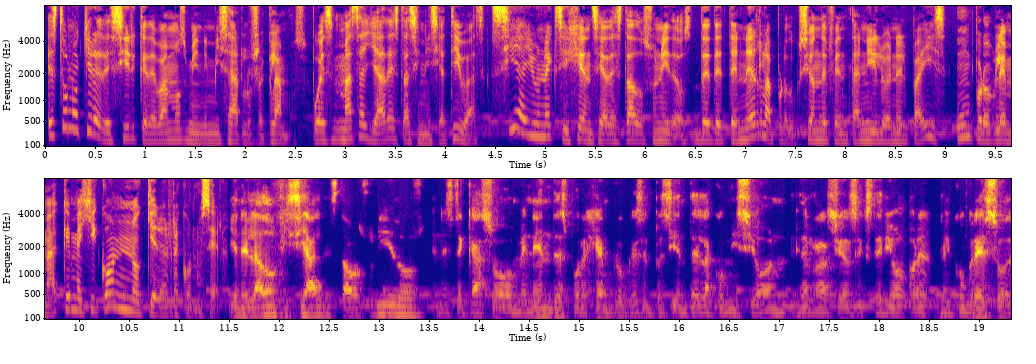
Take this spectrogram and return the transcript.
esto no quiere decir que debamos minimizar los reclamos, pues más allá de estas iniciativas, sí hay una exigencia de Estados Unidos de detener la producción de fentanilo en el país, un problema que México no quiere reconocer. Y en el lado oficial de Estados Unidos, en este caso Menéndez, por ejemplo, que es el presidente de la Comisión de Relaciones Exteriores del Congreso de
